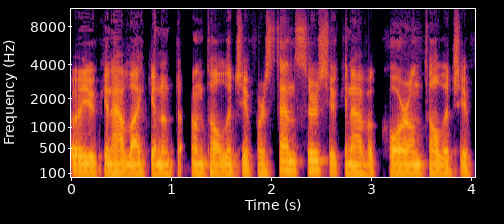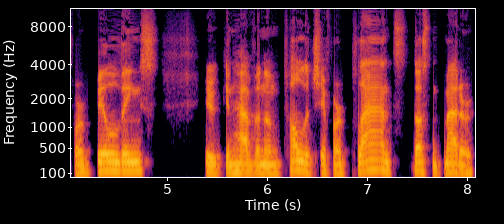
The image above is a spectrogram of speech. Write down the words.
You can have like an ontology for sensors you can have a core ontology for buildings you can have an ontology for plants doesn't matter.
